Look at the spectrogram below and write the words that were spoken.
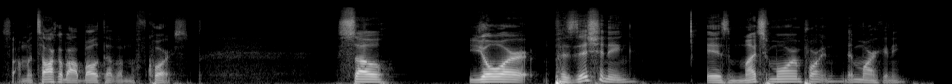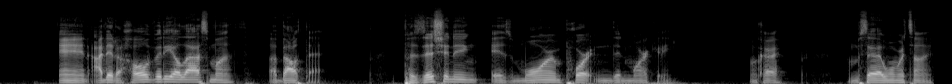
So I'm gonna talk about both of them, of course. So your positioning is much more important than marketing. And I did a whole video last month about that. Positioning is more important than marketing. Okay? I'm going to say that one more time.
